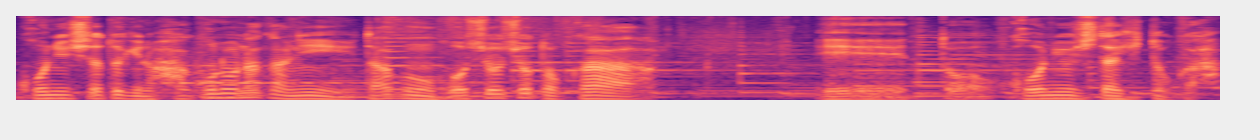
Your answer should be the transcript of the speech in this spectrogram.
購入した時の箱の中に多分保証書とかえーっと購入した日とか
